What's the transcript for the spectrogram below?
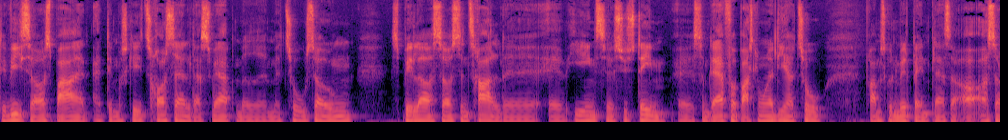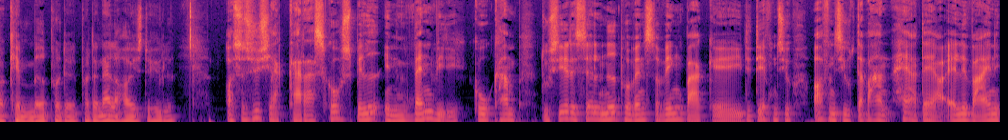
det viser også bare, at, at det måske trods alt er svært med, øh, med to så unge spillere så centralt øh, øh i ens øh, system, øh, som det er for Barcelona, de her to fremskudte midtbanepladser, og, og så kæmpe med på, det, på den allerhøjeste hylde. Og så synes jeg, at Carrasco spillede en vanvittig god kamp. Du siger det selv, ned på venstre vingbak øh, i det defensive. Offensivt, der var han her, der og alle vegne.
